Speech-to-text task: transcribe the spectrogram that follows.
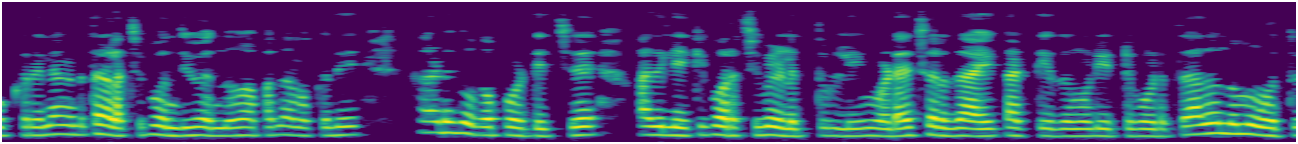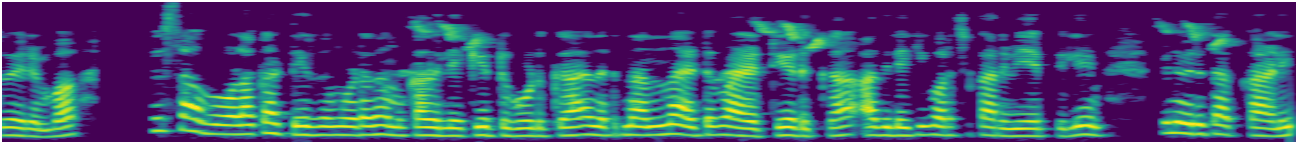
കുക്കറിൽ നിന്ന് അങ്ങോട്ട് തിളച്ച് പൊന്തി വന്നു. അപ്പം നമുക്കിത് കടുകൊക്കെ പൊട്ടിച്ച് അതിലേക്ക് കുറച്ച് വെളുത്തുള്ളിയും കൂടെ ചെറുതായി കട്ട് ചെയ്തും കൂടി ഇട്ട് കൊടുത്ത് അതൊന്ന് മൂത്ത് വരുമ്പോൾ ഒരു സവോള കട്ട് ചെയ്തതും കൂടെ നമുക്ക് അതിലേക്ക് ഇട്ട് കൊടുക്കുക. എന്നിട്ട് നന്നായിട്ട് വഴറ്റിയെടുക്കുക. അതിലേക്ക് കുറച്ച് കറിവേപ്പിലയും പിന്നെ ഒരു തക്കാളി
